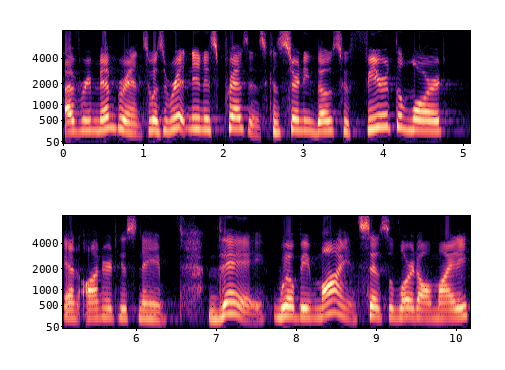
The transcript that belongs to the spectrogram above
of remembrance was written in his presence concerning those who feared the Lord and honored his name. They will be mine, says the Lord Almighty.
